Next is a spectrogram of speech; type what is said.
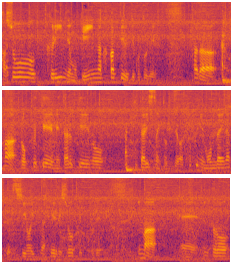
多少クリーンでも原因がかかっているということでただまあロック系メタル系のギタリストにとっては特に問題なく使用いただけるでしょうということで今、えーイントロでも、えー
